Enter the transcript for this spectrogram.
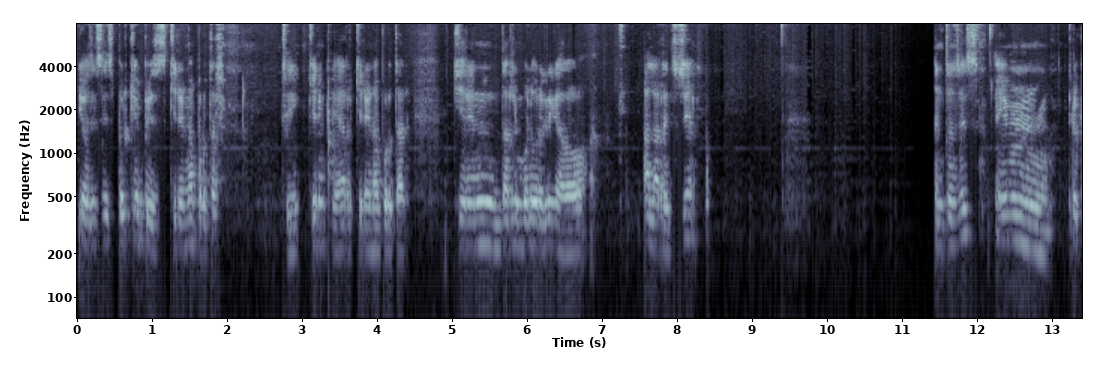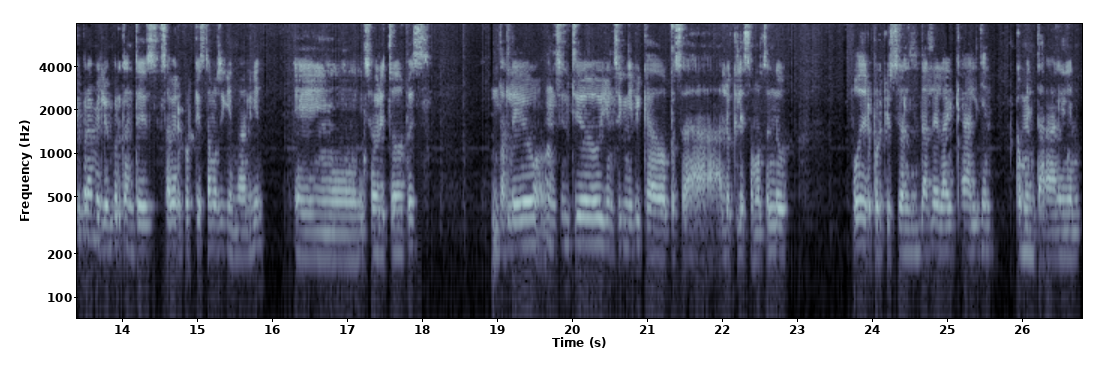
Y a veces es porque pues, quieren aportar, ¿sí? quieren crear, quieren aportar, quieren darle un valor agregado a la red social. Entonces, em, creo que para mí lo importante es saber por qué estamos siguiendo a alguien. Eh, y sobre todo, pues, darle un sentido y un significado pues, a, lo que le estamos dando poder, porque usted al darle like a alguien, comentar a alguien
